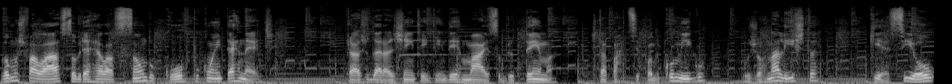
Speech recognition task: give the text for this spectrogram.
vamos falar sobre a relação do corpo com a internet. Para ajudar a gente a entender mais sobre o tema, está participando comigo o jornalista que é CEO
